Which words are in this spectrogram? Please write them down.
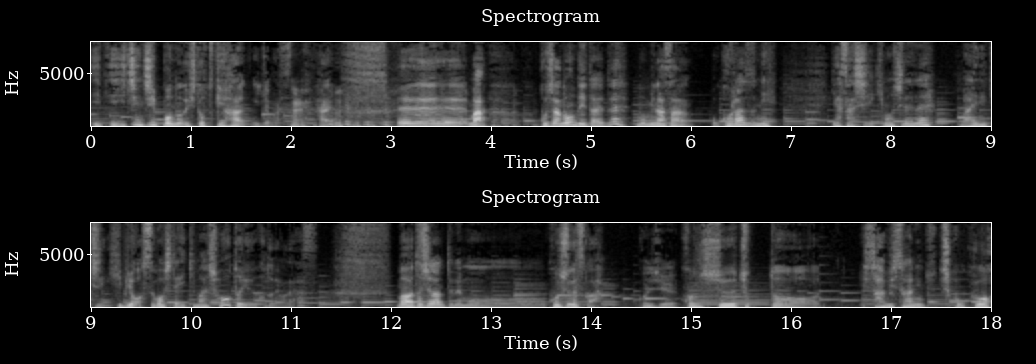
ひい一日一本ので一月半いけます。ははいい。えー、まあ、こちら飲んでいただいてね、もう皆さん怒らずに、優しい気持ちでね、毎日日々を過ごしていきましょうということでございます。まあ私なんてね、もう、今週ですか。今週今週ちょっと、久々に遅刻を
